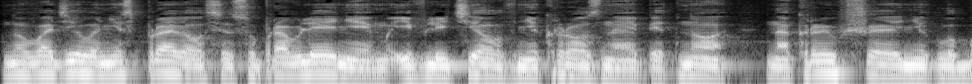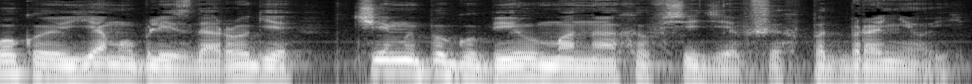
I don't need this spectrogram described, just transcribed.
но водила не справился с управлением и влетел в некрозное пятно, накрывшее неглубокую яму близ дороги, чем и погубил монахов, сидевших под броней.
